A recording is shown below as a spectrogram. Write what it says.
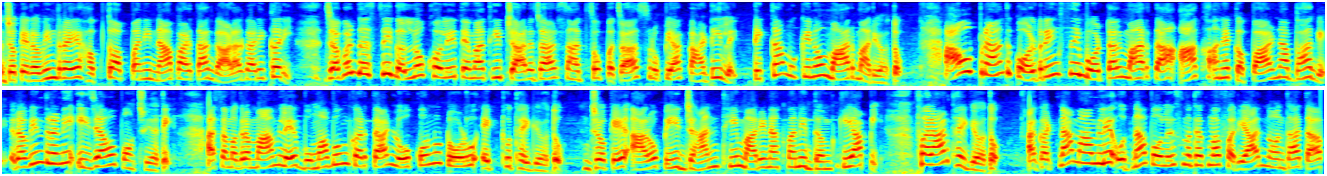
જો કે રવિન્દ્રએ હપ્તો આપવાની ના પાડતા ગાળાગાળી કરી જબરદસ્તી ગલ્લો ખોલી તેમાંથી ચાર હજાર સાતસો પચાસ રૂપિયા કાઢી લઈ ટીક્કા મૂકીનો માર માર્યો હતો આ ઉપરાંત કોલ્ડ્રિંક્સની બોટલ મારતા આંખ અને કપાળના ભાગે રવિન્દ્રને ઈજાઓ પહોંચી હતી. આ સમગ્ર મામલે બૂમાબૂમ કરતા લોકોનું ટોળું એકઠું થઈ ગયું હતું. જો કે આરોપી જાનથી મારી નાખવાની ધમકી આપી ફરાર થઈ ગયો હતો. આ ઘટના મામલે ઉધના પોલીસ મથકમાં ફરિયાદ નોંધાતા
